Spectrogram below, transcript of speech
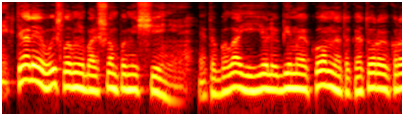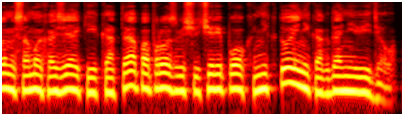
Мигдалия вышла в небольшом помещении. Это была ее любимая комната, которую, кроме самой хозяйки и кота по прозвищу Черепок, никто и никогда не видел.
